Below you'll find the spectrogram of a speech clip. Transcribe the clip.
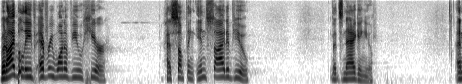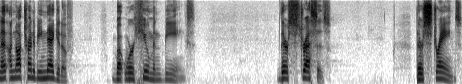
But I believe every one of you here has something inside of you that's nagging you. And I'm not trying to be negative, but we're human beings. There's stresses, there's strains.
